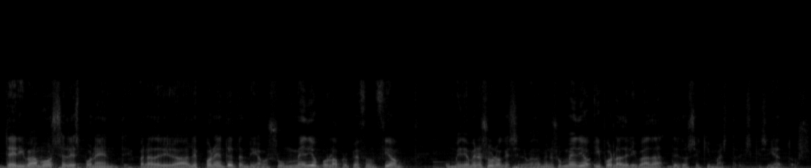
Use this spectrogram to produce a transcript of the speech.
derivamos el exponente. Para derivar el exponente tendríamos un medio por la propia función, un medio menos 1 que es elevado a menos un medio y por la derivada de 2x más 3 que sería 2.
